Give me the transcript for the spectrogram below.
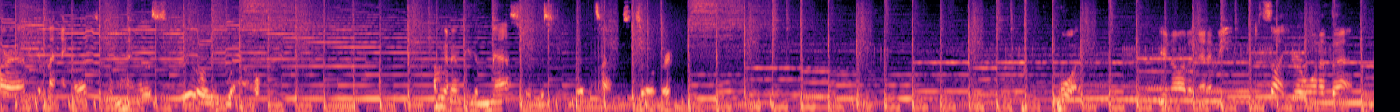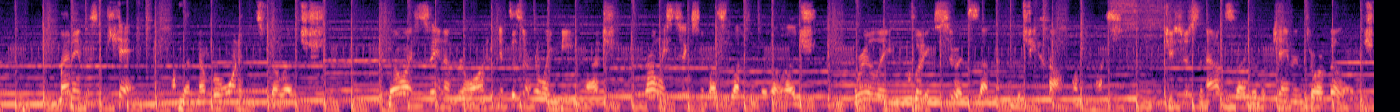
Alright, I'm getting the hang of this. I'm getting the hang of this really well. I'm gonna be the master of this game by the time this is over. What? You're not an enemy? I thought you were one of them. My name is King. I'm the number one in this village. Though I say number one, it doesn't really mean much. There are only six of us left in the village. Really, including Sue at seven, but she's not one of us. She's just an outsider that came into our village.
